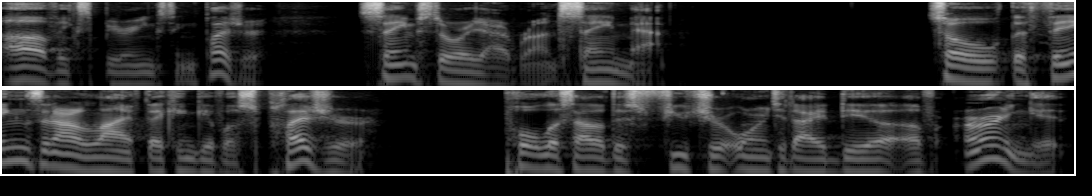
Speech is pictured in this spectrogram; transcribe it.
of experiencing pleasure. Same story I run, same map. So the things in our life that can give us pleasure pull us out of this future oriented idea of earning it.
